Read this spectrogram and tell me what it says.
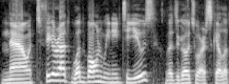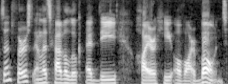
Now to figure out what bone we need to use, let's go to our skeleton first and let's have a look at the hierarchy of our bones.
